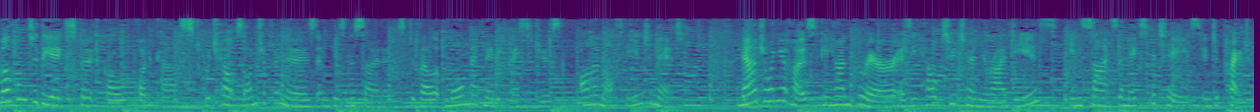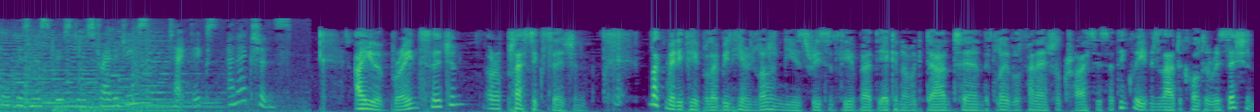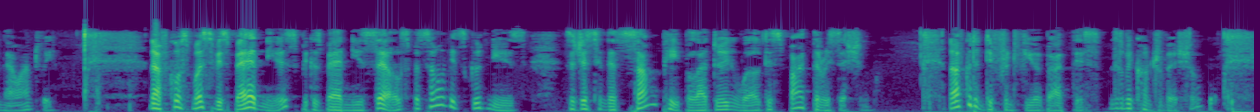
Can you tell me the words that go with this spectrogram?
Welcome to the Expert Gold podcast, which helps entrepreneurs and business owners develop more magnetic messages on and off the internet. Now join your host, Gihan Perera, as he helps you turn your ideas, insights, and expertise into practical business boosting strategies, tactics, and actions. Are you a brain surgeon or a plastic surgeon? Like many people, I've been hearing a lot of news recently about the economic downturn, the global financial crisis. I think we're even allowed to call it a recession now, aren't we? Now, of course, most of it's bad news, because bad news sells, but some of it's good news, suggesting that some people are doing well despite the recession. Now, I've got a different view about this, a little bit controversial.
